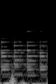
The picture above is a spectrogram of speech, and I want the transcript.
you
